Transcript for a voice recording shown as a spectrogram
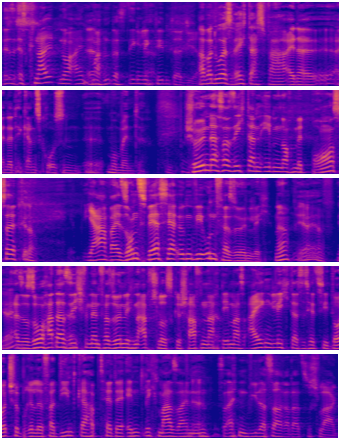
Das, es knallt nur einmal und das Ding liegt hinter dir. Aber du hast recht, das war einer, einer der ganz großen äh, Momente. Schön, dass er sich dann eben noch mit Bronze. Genau. Ja, weil sonst wäre es ja irgendwie unversöhnlich. Ne? Ja, ja. ja, ja. Also so hat er sich einen versöhnlichen Abschluss geschaffen, nachdem er es eigentlich, das ist jetzt die deutsche Brille, verdient gehabt hätte, endlich mal seinen, seinen Widersacher da zu schlagen.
